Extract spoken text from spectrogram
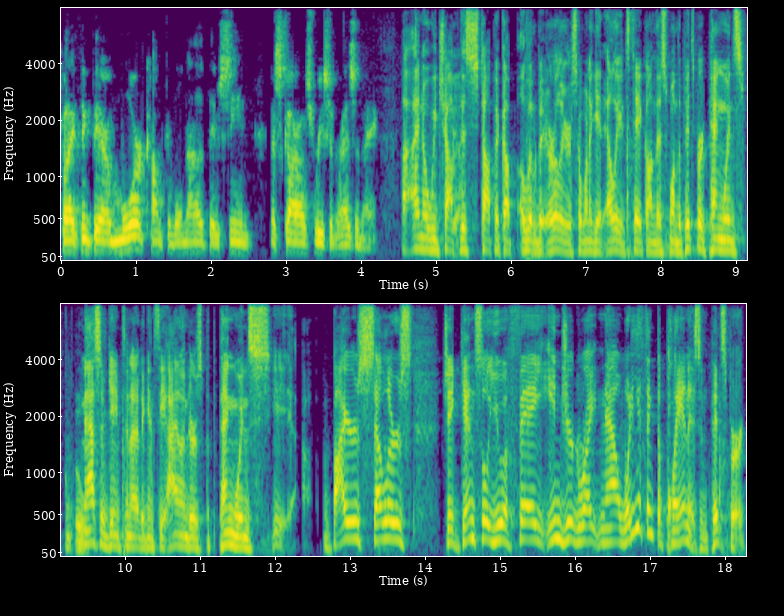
but I think they are more comfortable now that they've seen Askarov's recent resume. I know we chopped yeah. this topic up a little bit earlier, so I want to get Elliotte's take on this one. The Pittsburgh Penguins, Ooh. massive game tonight against the Islanders, but the Penguins, buyers, sellers, Jake Guentzel, UFA, injured right now. What do you think the plan is in Pittsburgh?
